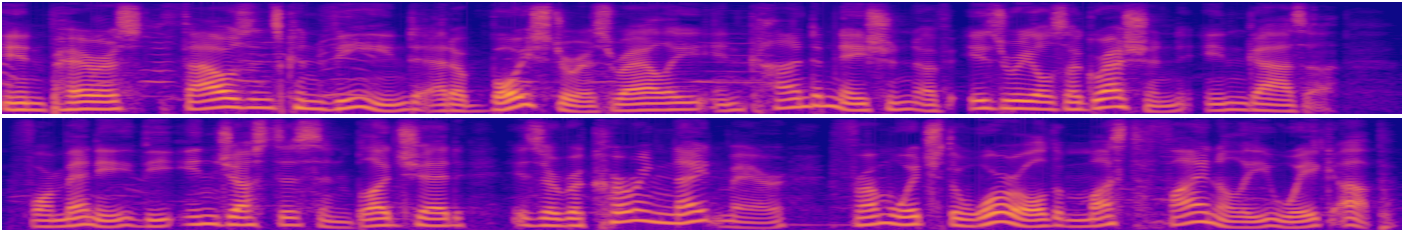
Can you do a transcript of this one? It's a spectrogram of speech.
In Paris, thousands convened at a boisterous rally in condemnation of Israel's aggression in Gaza. For many, the injustice and bloodshed is a recurring nightmare from which the world must finally wake up.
